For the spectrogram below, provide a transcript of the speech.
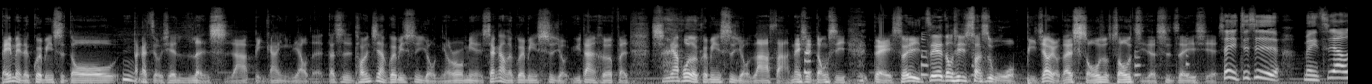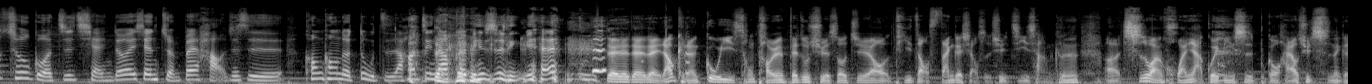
北美的贵宾室都大概只有一些冷食啊、饼干、饮料的，但是桃园机场贵宾室有牛肉面，香港的贵宾室有鱼蛋河粉，新加坡的贵宾室有拉萨那些东西，对，所以这些东西算是我比较有在收收集的是这一些，所以以就是每次要出国之前，你都会先准备好，就是空空的肚子，然后进到贵宾室里面。对对对对，然后可能故意从桃园飞出去的时候，就要提早三个小时去机场，可能呃吃完环亚贵宾室不够，还要去吃那个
